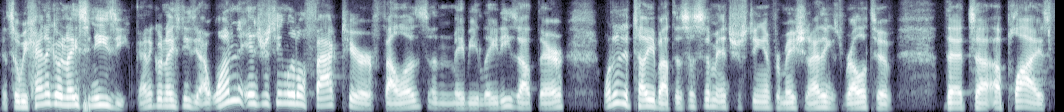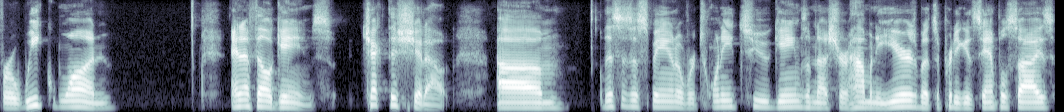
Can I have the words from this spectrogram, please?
And so we kind of go nice and easy, kind of go nice and easy. Uh, one interesting little fact here, fellas and maybe ladies out there, wanted to tell you about this. This is some interesting information I think is relative that uh, applies for week one NFL games. Check this shit out. Um, this is a span over 22 games. I'm not sure how many years, but it's a pretty good sample size.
